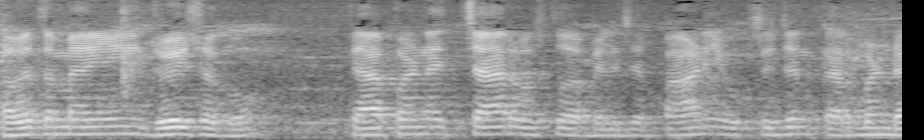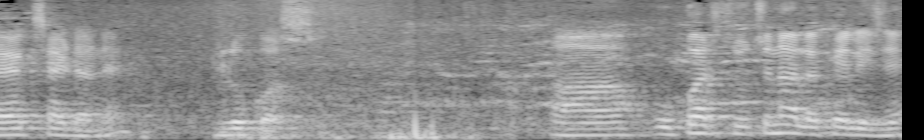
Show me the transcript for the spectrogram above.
હવે તમે અહીં જોઈ શકો કે આપણને ચાર વસ્તુ આપેલી છે. પાણી, ઓક્સિજન, કાર્બન ડાયોક્સાઇડ અને ગ્લુકોઝ. ઉપર સૂચના લખેલી છે,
